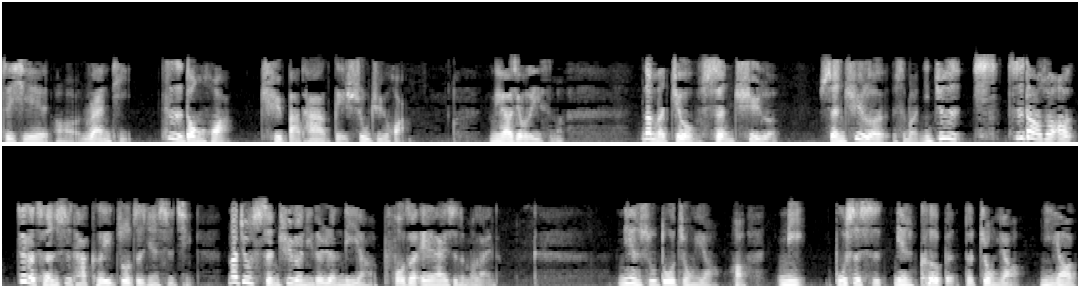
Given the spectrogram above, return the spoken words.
这些啊、软体自动化。去把它给数据化，你了解我的意思吗？那么就省去了，省去了什么？你就是知道说哦，这个城市它可以做这件事情，那就省去了你的人力啊。否则 AI 是怎么来的？念书多重要？好，你不是是念课本的重要，你要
